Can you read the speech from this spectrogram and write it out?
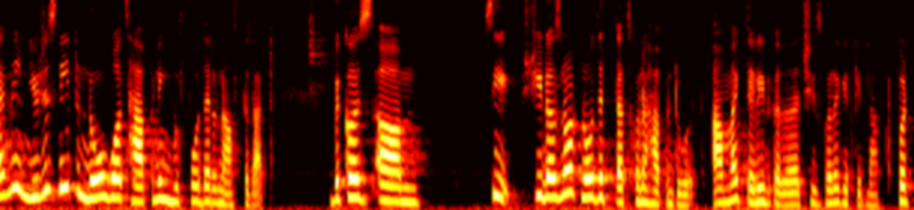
I mean you just need to know what's happening before that and after that. Because she she does not know that that's gonna happen to her. ఆ అమ్మాయికి తెలియదు కదా that she's gonna get kidnapped. But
